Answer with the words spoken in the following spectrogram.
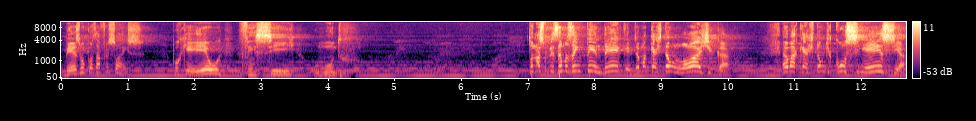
mesmo com as aflições, porque eu venci o mundo." Então nós precisamos entender, queridos, é uma questão lógica, é uma questão de consciência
